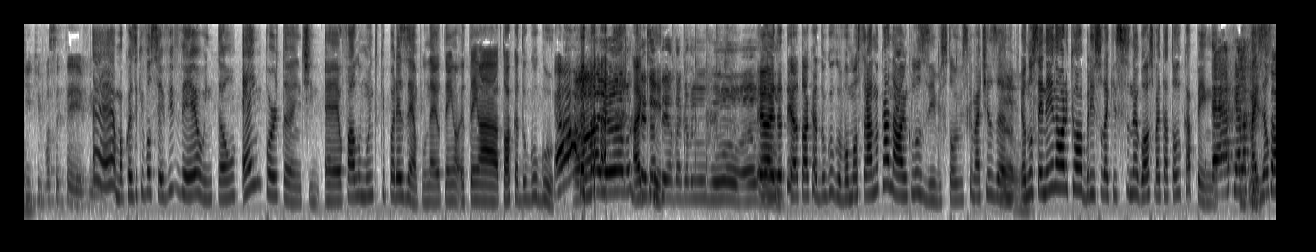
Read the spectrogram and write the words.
que, que você teve. É, uma coisa que você viveu, então é importante. É, eu falo muito que, por exemplo, né, eu tenho, eu tenho a toca do Gugu. Ai, amo que você Aqui. ainda tem a toca do Gugu. Amo. Eu ainda tenho a toca do Gugu. Vou mostrar no canal, inclusive. Estou esquematizando. Amo. Eu não sei nem na hora que eu abrir isso daqui se esse negócio vai estar todo capenga. É aquela que Mas eu só,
